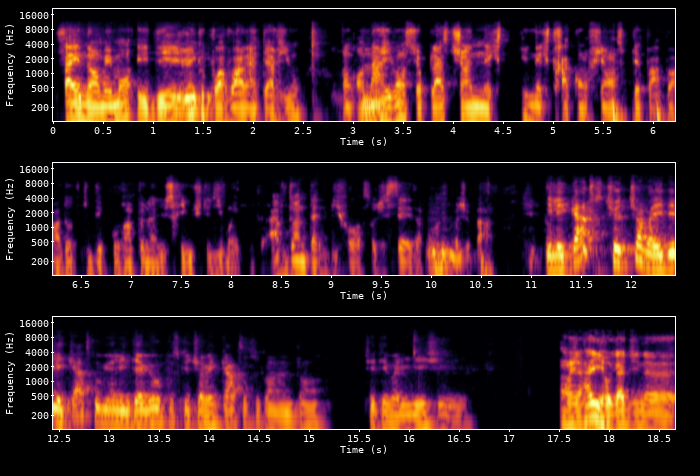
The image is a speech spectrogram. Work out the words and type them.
ça, a énormément aidé rien que pour avoir l'interview. Donc, en mm. arrivant sur place, tu as une, extra confiance, peut-être par rapport à d'autres qui découvrent un peu l'industrie où tu te dis, bon, écoute, I've done that before, so je sais exactement de quoi je parle. Et les quatre, tu, tu as validé les quatre ou bien l'interview parce que tu avais quatre trucs en même temps Tu étais validé chez en général, ils regardent une.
